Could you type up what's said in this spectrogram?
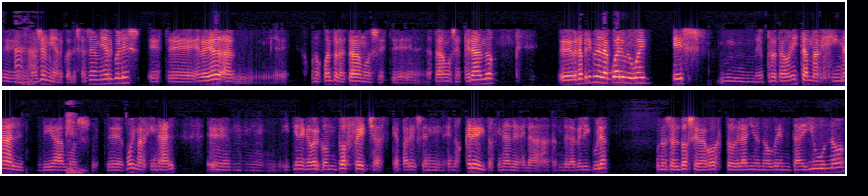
eh, ayer miércoles. Ayer miércoles, este, en realidad ah, eh, unos cuantos la estábamos, este, la estábamos esperando. Eh, una película en la cual Uruguay es mm, protagonista marginal, digamos, este, muy marginal. Eh, y tiene que ver con dos fechas que aparecen en los créditos finales de la, de la película. Uno es el 12 de agosto del año 91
